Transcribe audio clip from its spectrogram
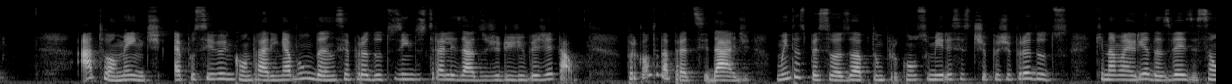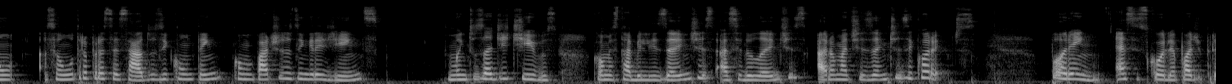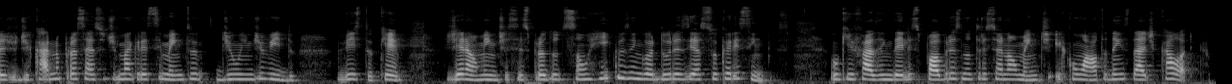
Atualmente, é possível encontrar em abundância produtos industrializados de origem vegetal. Por conta da praticidade, muitas pessoas optam por consumir esses tipos de produtos, que na maioria das vezes são, são ultraprocessados e contêm como parte dos ingredientes muitos aditivos, como estabilizantes, acidulantes, aromatizantes e corantes. Porém, essa escolha pode prejudicar no processo de emagrecimento de um indivíduo, visto que Geralmente, esses produtos são ricos em gorduras e açúcares simples, o que fazem deles pobres nutricionalmente e com alta densidade calórica.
